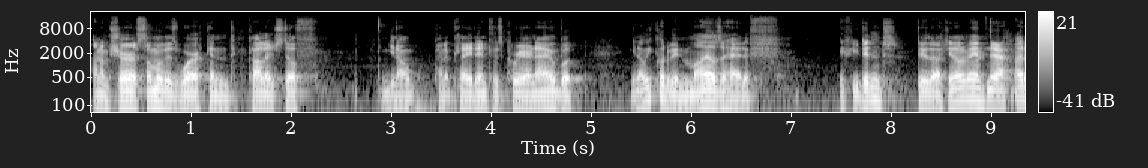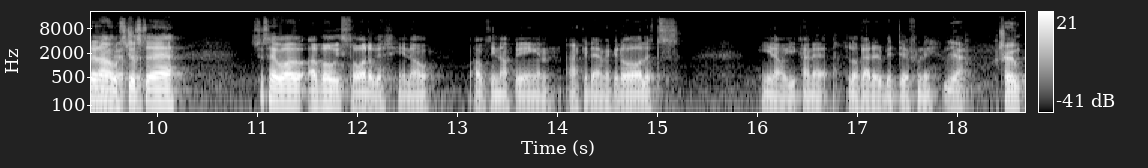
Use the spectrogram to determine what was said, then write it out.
and I'm sure some of his work and college stuff, you know, kind of played into his career now. But you know, he could have been miles ahead if if you didn't do that. You know what I mean? Yeah, I don't I know. It's just uh, it's just how I- I've always thought of it. You know, obviously not being an academic at all. It's you know, you kind of look at it a bit differently. Yeah, true.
